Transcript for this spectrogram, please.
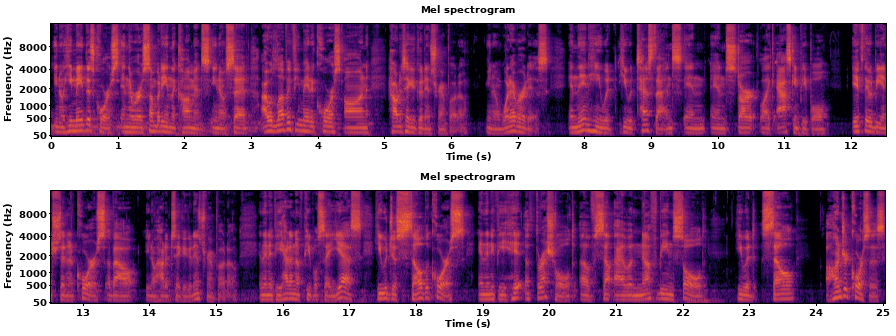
you know, he made this course, and there was somebody in the comments, you know, said, "I would love if you made a course on how to take a good Instagram photo," you know, whatever it is, and then he would he would test that and and and start like asking people if they would be interested in a course about you know how to take a good Instagram photo, and then if he had enough people say yes, he would just sell the course, and then if he hit a threshold of sell of enough being sold, he would sell. 100 courses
